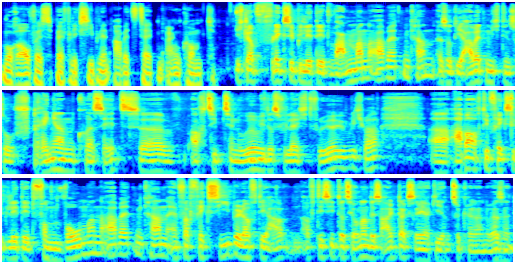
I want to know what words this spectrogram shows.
worauf es bei flexiblen Arbeitszeiten ankommt. Ich glaube, Flexibilität, wann man arbeiten kann. Also die arbeiten nicht in so strengen Korsetts, äh, 8, 17 Uhr, wie das vielleicht früher üblich war, äh, aber auch die Flexibilität, von wo man arbeiten kann, einfach flexibel auf die, auf die Situationen des Alltags reagieren zu können. Ich weiß nicht,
